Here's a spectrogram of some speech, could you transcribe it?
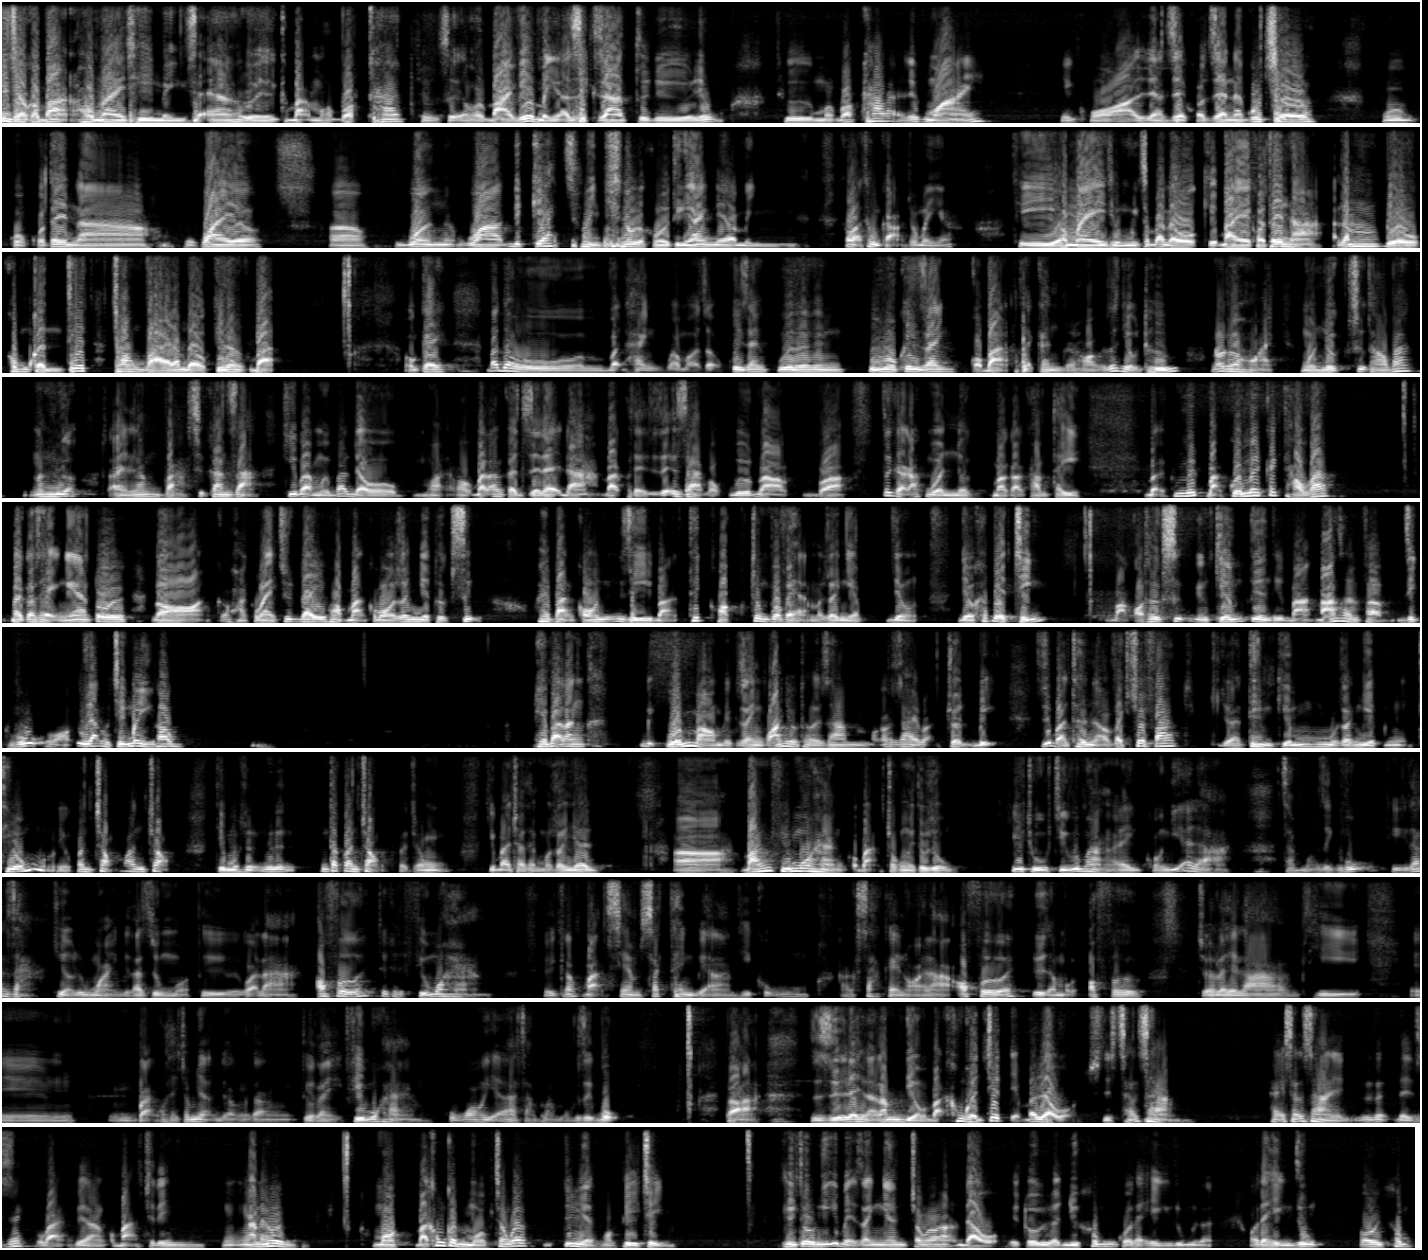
Xin chào các bạn, hôm nay thì mình sẽ gửi các bạn một podcast thực sự là một bài viết mình đã dịch ra từ lúc từ một podcast ở nước ngoài thì của dịch của Jenna Kutcher của có tên là Why uh, One Why Dicket mình không được không được tiếng Anh nên là mình các bạn thông cảm cho mình á thì hôm nay thì mình sẽ bắt đầu cái bài có tên là năm điều không cần thiết trong vài năm đầu kinh doanh của bạn. Ok, bắt đầu vận hành và mở rộng quy danh quy, quy mô kinh doanh của bạn sẽ cần phải hỏi rất nhiều thứ. Nó đòi hỏi nguồn lực, sự tháo vát, năng lượng, tài năng và sự can dạ. Khi bạn mới bắt đầu hoặc bạn đang cần giới đại đà, bạn có thể dễ dàng bọc bướm vào và tất cả các nguồn lực mà bạn cảm thấy bạn biết bạn quên mất cách tháo vát. Bạn có thể nghe tôi đòi hỏi hỏi câu này trước đây hoặc bạn có một doanh nghiệp thực sự hay bạn có những gì bạn thích hoặc trông có vẻ là doanh nghiệp điều điều khác biệt chính bạn có thực sự kiếm tiền thì bán bán sản phẩm dịch vụ hoặc ưu đãi của chính mình không? Thì bạn đang bị cuốn vào việc dành quá nhiều thời gian vào các giai đoạn chuẩn bị giữ bản thân ở vạch xuất phát là tìm kiếm một doanh nghiệp thiếu một điều quan trọng quan trọng. Thì một nguyên tắc quan trọng ở trong khi bạn trở thành một doanh nhân à, bán phí mua hàng của bạn cho người tiêu dùng. Như chú chỉ mua hàng ở đây có nghĩa là sản phẩm dịch vụ thì tác giả kiểu nước ngoài người ta dùng một từ gọi là offer ấy, tức là phiếu mua hàng thì các bạn xem sách thanh vẽ thì cũng, các sách hay nói là offer ấy, đưa ra một offer. Cho nên là thì ừ, bạn có thể chấp nhận được rằng từ này phiếu mua hàng cũng có nghĩa là sản phẩm một cái dịch vụ. Và dưới đây là năm điều mà bạn không cần thiết để bắt đầu sẵn sàng. Hãy sẵn sàng để sách của bạn, việc làm của bạn trở nên ngắn hơn. Một, bạn không cần một trong các tuyên nghiệp hoặc tùy chỉnh. Khi tôi nghĩ về doanh nhân trong đoạn đầu thì tôi gần như không có thể hình dung có thể hình dung. Tôi không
